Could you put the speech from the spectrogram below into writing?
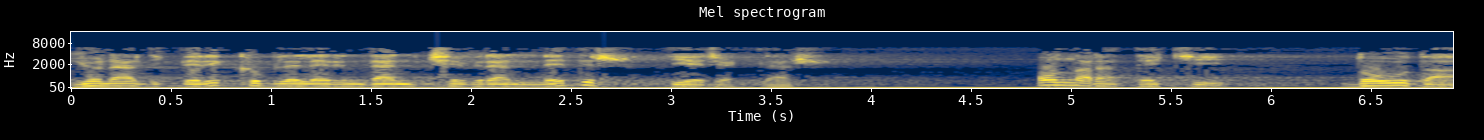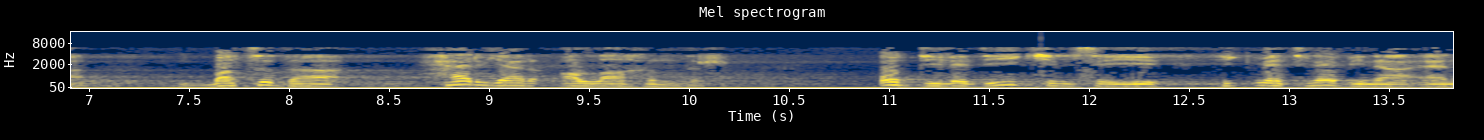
yöneldikleri kıblelerinden çeviren nedir diyecekler. Onlara de ki doğu da batı da her yer Allah'ındır. O dilediği kimseyi hikmetine binaen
